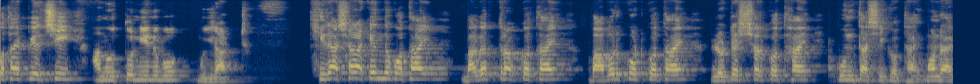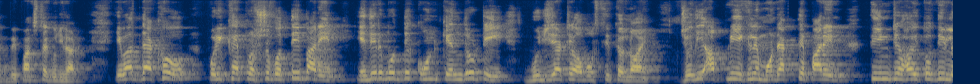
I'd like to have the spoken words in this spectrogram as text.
কোথায় পেয়েছি? আমি উত্তর নিয়ে নেব গুজরাট। ক্ষীরাসারা কেন্দ্র কোথায়? বাগত্রপ কোথায়? বাবরকোট কোথায়, লোটেশ্বর কোথায়, কুন্তাসি কোথায়? মনে রাখবে, পাঁচটা গুজরাট। এবার দেখো, পরীক্ষায় প্রশ্ন করতেই পারে, এদের মধ্যে কোন কেন্দ্রটি গুজরাটে অবস্থিত নয়? যদি আপনি এখানে মনে রাখতে পারেন, তিনটে হয়তো দিল,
